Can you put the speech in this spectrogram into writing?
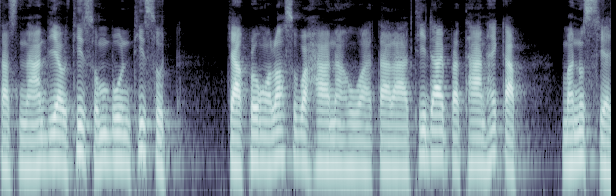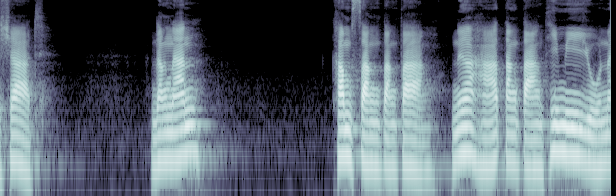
ศาสนาเดียวที่สมบูรณ์ที่สุด จากพระองค์ลอสุบฮานาฮูวาตาลาที่ได้ประทานให้กับ มนุษยชาติ ดังนั้นคำสั่งต่างๆ เนื้อหาต่างๆ ที่มีอยู่ใน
